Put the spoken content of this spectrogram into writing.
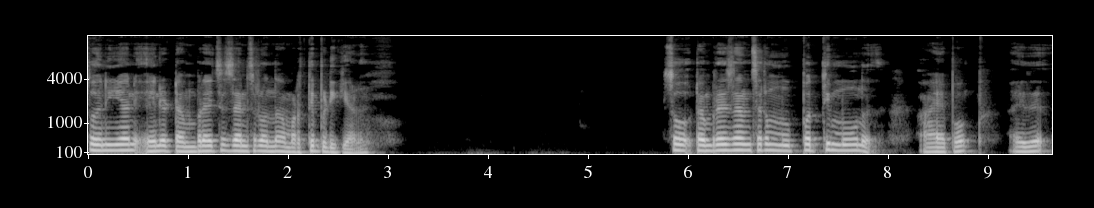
സോ ഇനി ഞാൻ ഇതിന്റെ ടെമ്പറേച്ചർ സെൻസർ ഒന്ന് അമർത്തി പിടിക്കുകയാണ്. സോ ടെമ്പറേച്ചർ സെൻസർ മുപ്പത്തി മൂന്ന് ആയപ്പോൾ ഇത്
